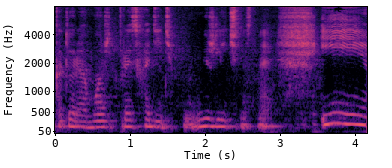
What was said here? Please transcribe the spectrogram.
которое может происходить межличностное. И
